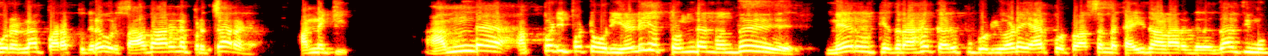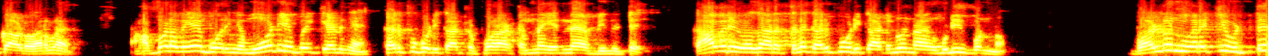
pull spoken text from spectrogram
ஊரெல்லாம் பரப்புகிற ஒரு சாதாரண பிரச்சாரகர் அன்னைக்கு. அந்த அப்படிப்பட்ட ஒரு எளிய தொண்டன் வந்து நேருவுக்கு எதிராக கருப்பு கொடியோட ஏர்போர்ட் வாசல்ல கைதானாருங்கிறது தான் திமுகவோட வரலாறு. அவ்வளவு ஏன் போறீங்க? மோடியை போய் கேளுங்க. கருப்பு கொடி காட்டுற போராட்டம்னா என்ன அப்படின்னுட்டு. காவிரி விவகாரத்துல கருப்பு கொடி காட்டணும்னு நாங்க முடிவு பண்ணோம். பலூன் வரைக்கும் விட்டு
